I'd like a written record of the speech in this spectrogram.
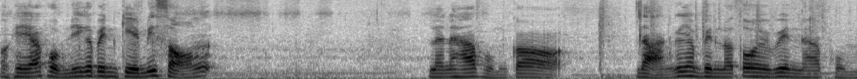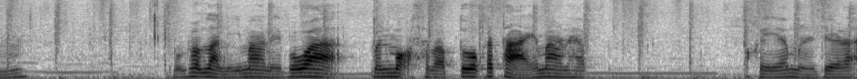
โอเคครับผมนี่ก็เป็นเกมที่ 2 แล้วนะครับผมก็ด่านก็ยังเป็นลอตโต้เฮเว่นนะครับผมผมชอบด่านนี้มากเลยเพราะว่ามันเหมาะสำหรับตัวกระต่ายมากนะครับ โอเคครับเหมือนเจอละ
